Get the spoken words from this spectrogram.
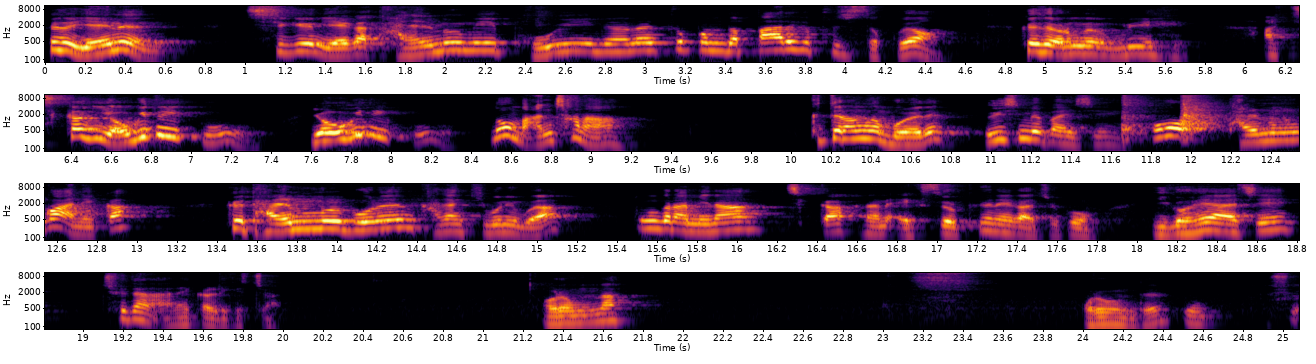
그래서 얘는 지금 얘가 닮음이 보이면은 조금 더 빠르게 풀 수 있었고요. 그래서 여러분 우리 아 직각이 여기도 있고 여기도 있고 너무 많잖아. 그때 항상 뭐 해야 돼? 의심해 봐야지. 어 닮은 거 아닐까? 그 닮음을 보는 가장 기본이 뭐야? 동그라미나 직각 그 다음에 x로 표현해가지고 이거 해야지 최대한 안 헷갈리겠죠. 어렵나? 어려운데? 오, 씨,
